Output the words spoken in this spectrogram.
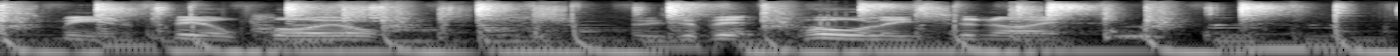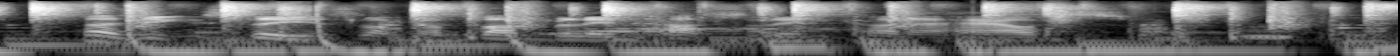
That's me and Phil Boyle, who's a bit poorly tonight. As you can see, it's like a bumbling, hustling kind of house.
